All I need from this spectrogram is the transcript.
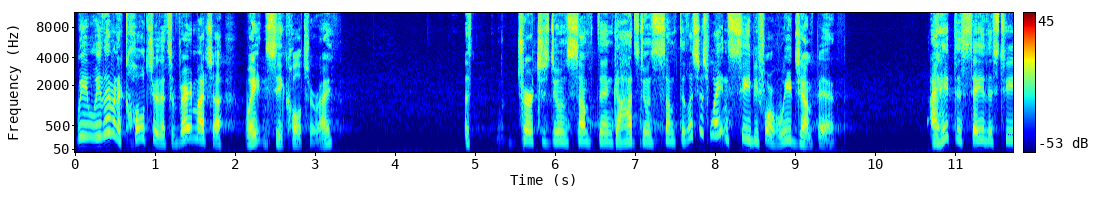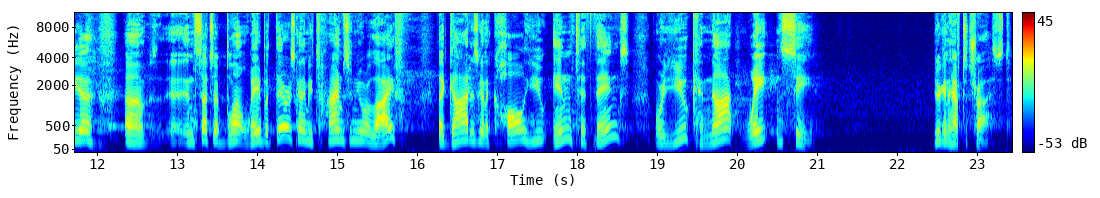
We, we live in a culture that's very much a wait and see culture, right? The church is doing something, God's doing something. Let's just wait and see before we jump in. I hate to say this to you um, in such a blunt way, but there's going to be times in your life that God is going to call you into things where you cannot wait and see. You're going to have to trust.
